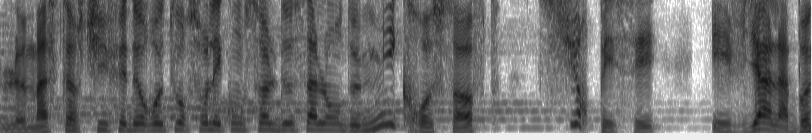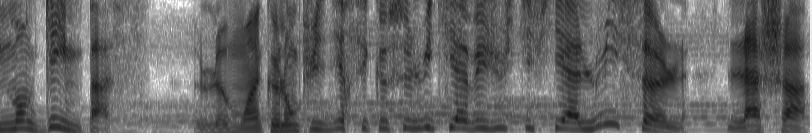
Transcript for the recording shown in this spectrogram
le Master Chief est de retour sur les consoles de salon de Microsoft, sur PC et via l'abonnement Game Pass. Le moins que l'on puisse dire, c'est que celui qui avait justifié à lui seul l'achat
